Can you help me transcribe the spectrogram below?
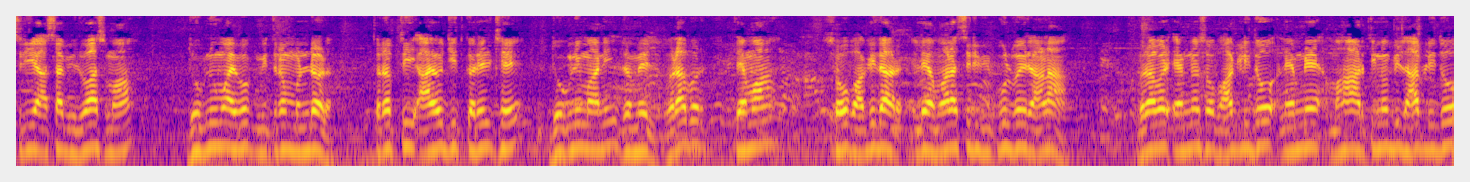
શ્રી આશા ભીલવાસમાં જોગનુમાં યુવક મિત્ર મંડળ તરફથી આયોજિત કરેલ છે જોગણીમાંની રમેલ. બરાબર? તેમાં સૌ ભાગીદાર એટલે અમારા શ્રી વિપુલભાઈ રાણા. બરાબર? એમને સૌ ભાગ લીધો અને એમને મહાઆરતીનો બી લાભ લીધો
